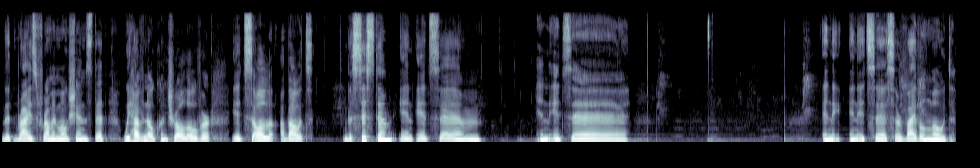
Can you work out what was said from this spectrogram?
that rise from emotions that we have no control over. It's all about the system in its um, in its uh, in in its uh, survival mode.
